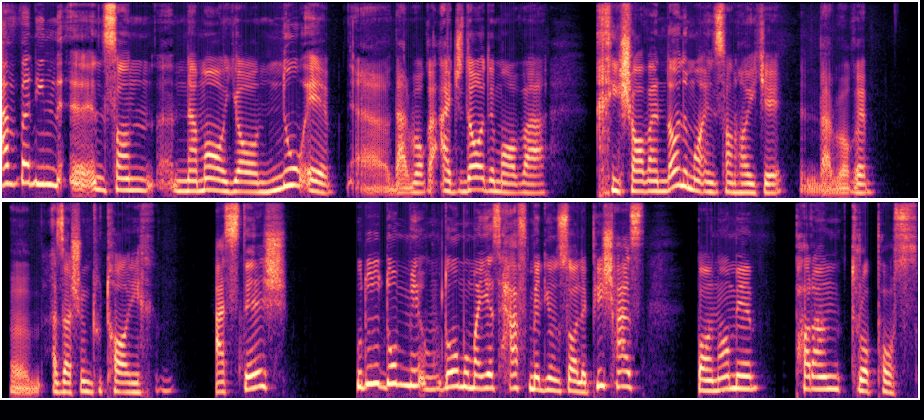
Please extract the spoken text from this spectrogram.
اولین انسان نما یا نوع در واقع اجداد ما و خیشاوندان ما انسان هایی که در واقع ازشون تو تاریخ هستش حدود دو, دو ممیز هفت میلیون سال پیش هست با نام پارانتروپوس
